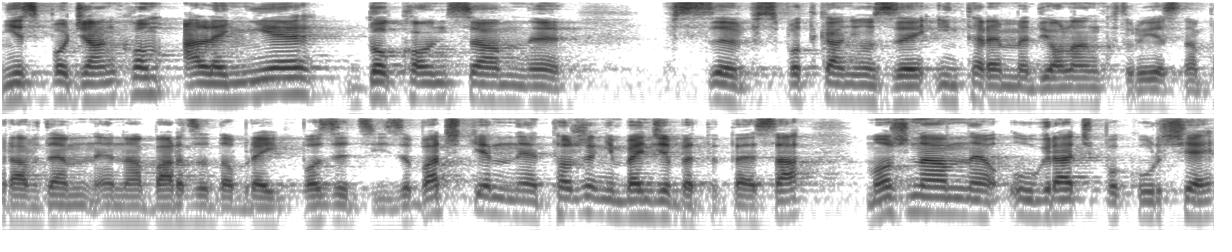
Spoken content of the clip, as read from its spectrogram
niespodzianką, ale nie do końca e, w, spotkaniu z Interem Mediolan, który jest naprawdę na bardzo dobrej pozycji. Zobaczcie, to, że nie będzie BTTS-a, można ugrać po kursie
